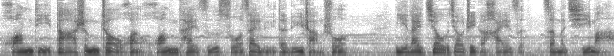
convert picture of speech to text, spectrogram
皇帝大声召唤皇太子所在旅的旅长说：“你来教教这个孩子怎么骑马。”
